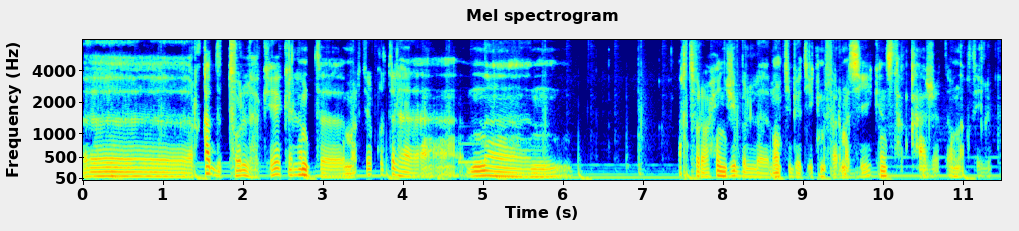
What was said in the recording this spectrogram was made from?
أه رقد الطفل هكا كلمت مرتي وقلت لها في روحي نجيب l'antibiotique من ال pharmacie كان نستحق حاجة تو نقتلك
